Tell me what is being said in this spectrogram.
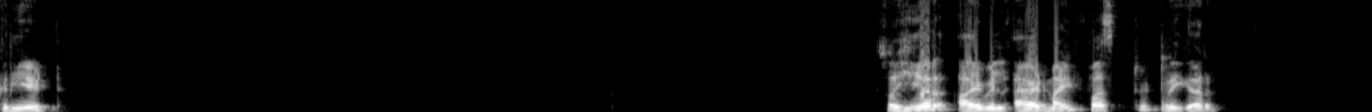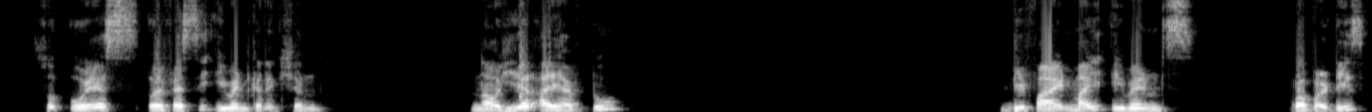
Create. So here I will add my first trigger. So OS OFSC event connection. Now here I have to define my events properties.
